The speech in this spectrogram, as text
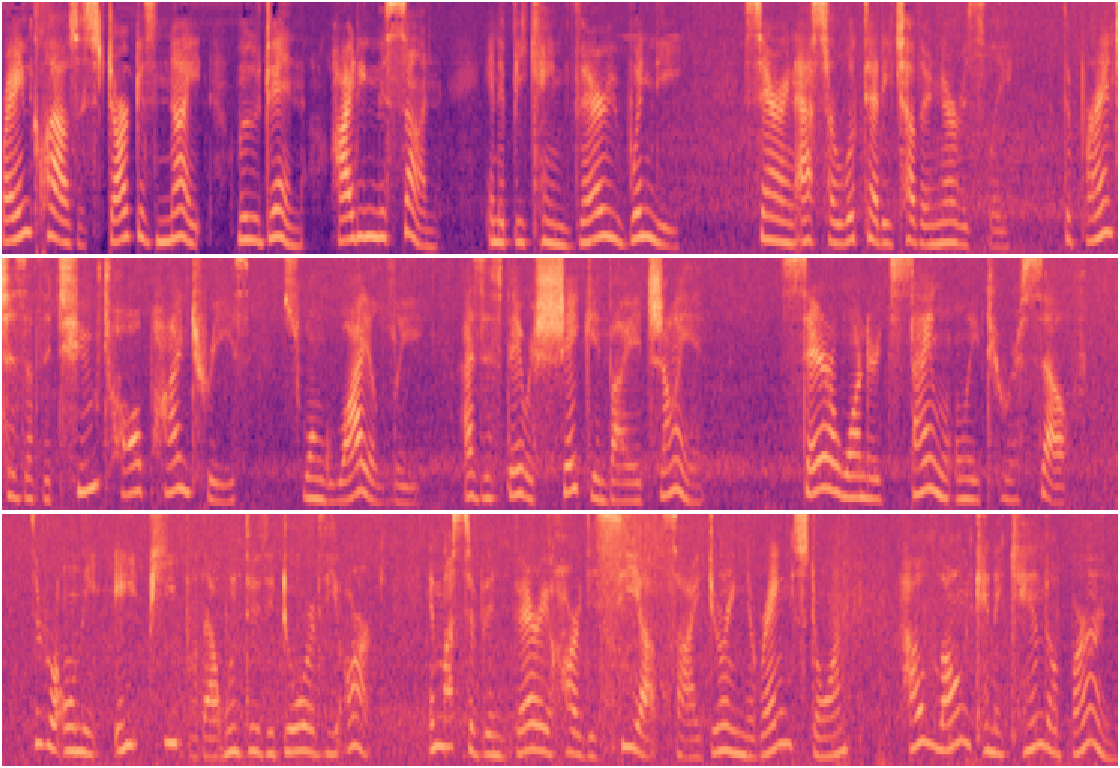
rain clouds as dark as night moved in, hiding the sun, and it became very windy. Sarah and Esther looked at each other nervously. The branches of the two tall pine trees swung wildly, as if they were shaken by a giant. Sarah wondered silently to herself. There were only eight people that went through the door of the ark. It must have been very hard to see outside during the rainstorm. How long can a candle burn?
